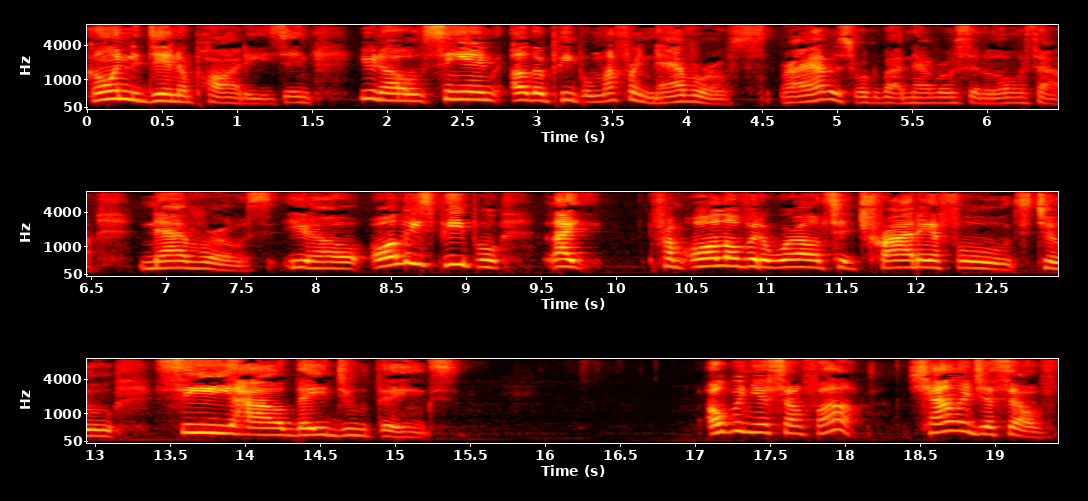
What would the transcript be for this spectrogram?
going to dinner parties and you know seeing other people my friend navros right i haven't spoken about navros in a long time navros you know all these people like from all over the world to try their foods to see how they do things open yourself up challenge yourself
